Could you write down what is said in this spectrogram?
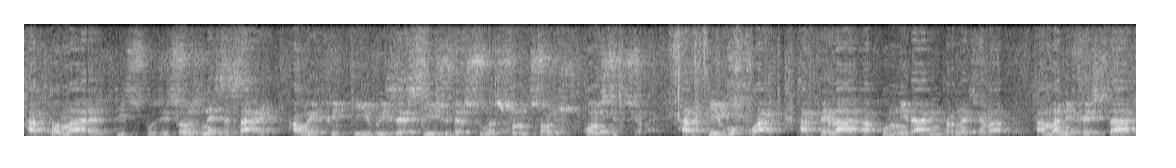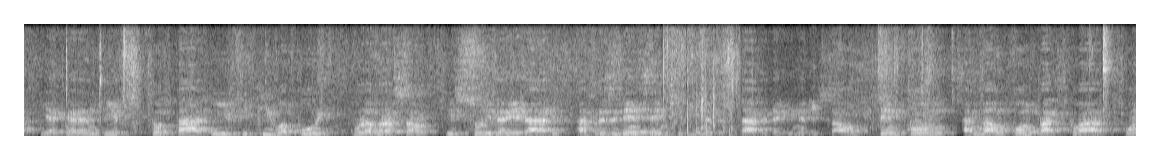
a tomar as disposições necessárias ao efetivo exercício das suas funções constitucionais. Artigo 4. Apelar à comunidade internacional a manifestar e a garantir total e efetivo apoio, colaboração e solidariedade à presidência interina do Estado da Guiné-Bissau, bem como a não compactuar com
